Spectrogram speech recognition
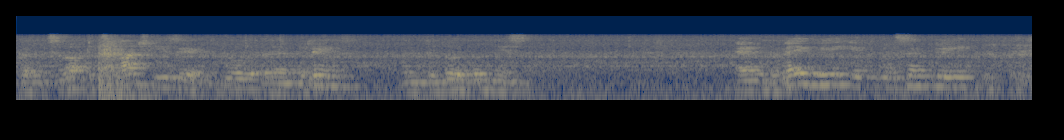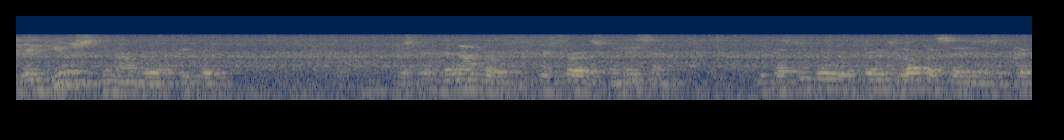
Because it's not, it's much easier to do uh, the LINX than to do a good Nissen. And maybe it will simply reduce the number of people, the number of referrals for Nissen, because people refer to local surgeons can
